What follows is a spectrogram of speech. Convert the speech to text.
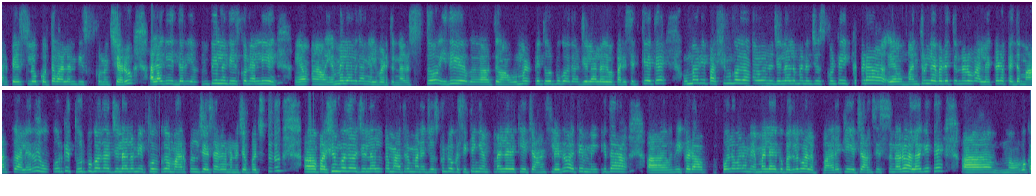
ఆర్పిఎస్లో కొత్త వాళ్ళని తీసుకొని వచ్చారు. అలాగే ఇద్దరు ఎంపీలను తీసుకుని వెళ్ళి ఎమ్మెల్యేలుగా నిలబెడుతున్నారు. సో ఇది ఉమ్మడి తూర్పు గోదావరి జిల్లాలో పరిస్థితి. అయితే ఉమ్మడి పశ్చిమ గోదావరి జిల్లాలో మనం చూసుకుంటే ఇక్కడ మంత్రులు ఎవరైతే ఉన్నారో వాళ్ళు ఎక్కడ పెద్ద మార్పు కాలేదు. ఊరికే తూర్పు గోదావరి జిల్లాలోనే ఎక్కువగా మార్పులు చేశారని మనం చెప్పొచ్చు. ఆ, పశ్చిమ గోదావరి జిల్లాలో మాత్రం మనం చూసుకుంటే ఒక సిట్టింగ్ ఎమ్మెల్యేకి ఛాన్స్ లేదు. అయితే మిగతా ఇక్కడ పోలవరం ఎమ్మెల్యేకి బదులుగా వాళ్ళ భార్యకి ఛాన్స్ ఇస్తున్నారు. అలాగే ఒక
